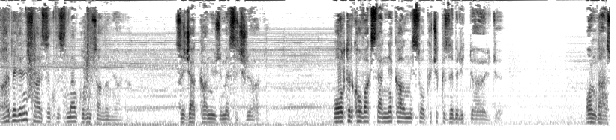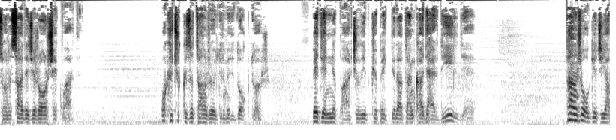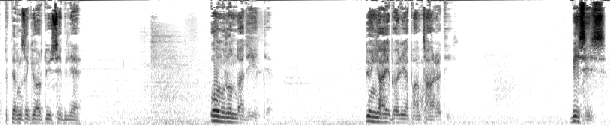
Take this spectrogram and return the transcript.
Darbelerin sarsıntısından kolum sallanıyordu. Sıcak kan yüzüme sıçrıyordu. Walter Kovacs'ten ne kalmışsa o küçük kızla birlikte öldü. Ondan sonra sadece Rorschach vardı. O küçük kızı Tanrı öldürmedi doktor. Bedenini parçalayıp köpekleri atan kader değildi. Tanrı o gece yaptıklarımızı gördüyse bile umurunda değildi. Dünyayı böyle yapan Tanrı değil. Biziz.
